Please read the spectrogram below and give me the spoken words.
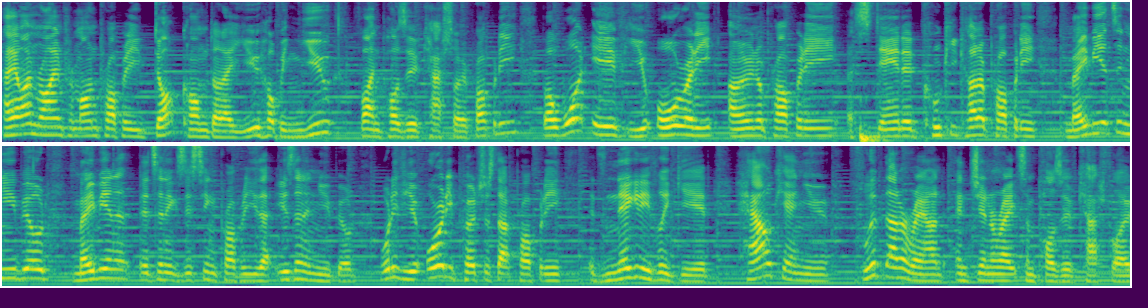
Hey, I'm Ryan from onproperty.com.au helping you find positive cash flow property. But what if you already own a property, a standard cookie cutter property? Maybe it's a new build, maybe it's an existing property that isn't a new build. What if you already purchased that property? It's negatively geared. How can you flip that around and generate some positive cash flow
